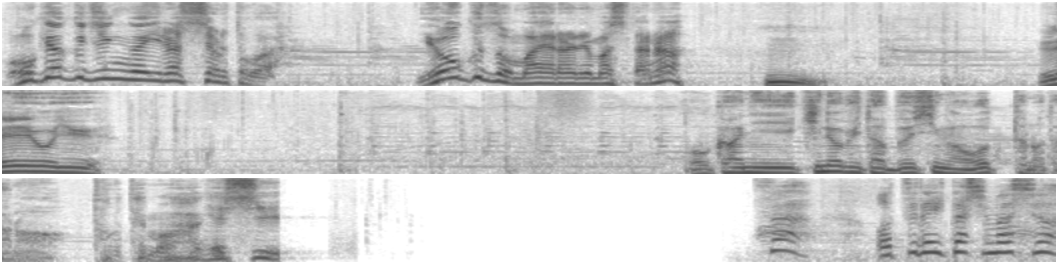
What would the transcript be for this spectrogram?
お客人がいらっしゃるとはよくぞ参られましたな。うん。礼を言う。他に生き延びた武士がおったのだな。とても激しい。さあお連れいたしましょう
